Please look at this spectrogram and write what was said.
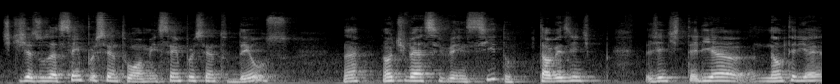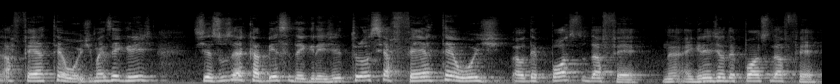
de que Jesus é 100% homem, 100% Deus, né, não tivesse vencido, talvez a gente, a gente teria, não teria a fé até hoje. Mas a igreja, Jesus é a cabeça da igreja, ele trouxe a fé até hoje, é o depósito da fé. Né? A igreja é o depósito da fé.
